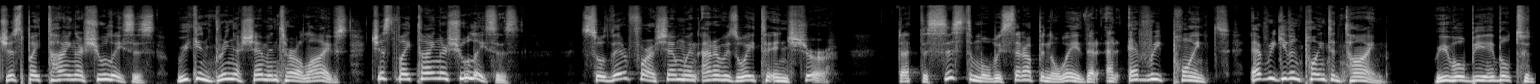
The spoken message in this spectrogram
just by tying our shoelaces. We can bring Hashem into our lives just by tying our shoelaces. So therefore Hashem went out of his way to ensure that the system will be set up in a way that at every point, every given point in time, we will be able to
